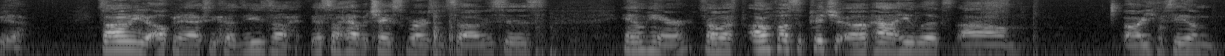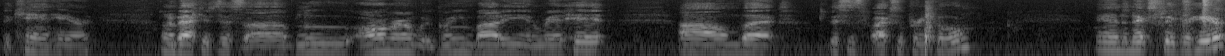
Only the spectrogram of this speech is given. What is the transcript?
Yeah. So I don't need to open it actually because these don't, this don't have a chase version. So this is him here. So I'm, I'm post a picture of how he looks. Um, or you can see on the can here. On the back is this uh, blue armor with a green body and red head. Um, but this is actually pretty cool. And the next figure here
